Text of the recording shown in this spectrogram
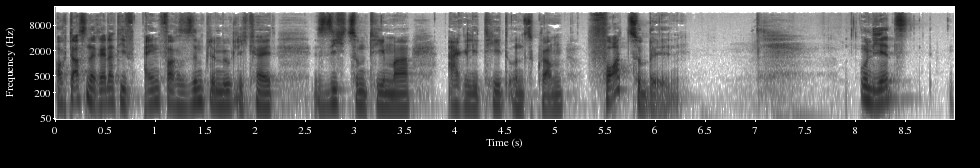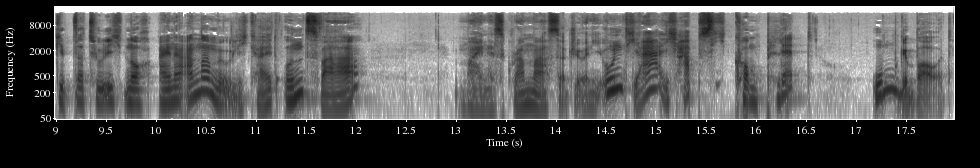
Auch das eine relativ einfache, simple Möglichkeit, sich zum Thema Agilität und Scrum fortzubilden. Und jetzt gibt es natürlich noch eine andere Möglichkeit und zwar meine Scrum Master Journey. Und ja, ich habe sie komplett umgebaut.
